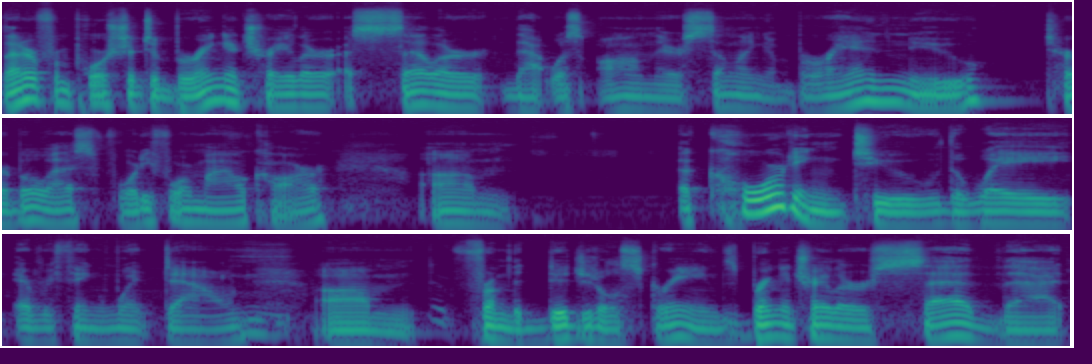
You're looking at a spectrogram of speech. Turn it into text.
Letter from Porsche to bring a trailer, a seller that was on there selling a brand new Turbo S 44 mile car. Um, according to the way everything went down um, from the digital screens, Bring a Trailer said that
